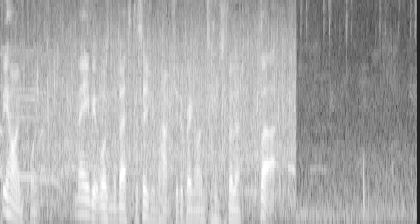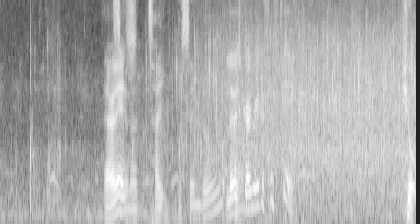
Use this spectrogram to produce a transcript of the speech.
behind point. Maybe it wasn't the best decision for Hampshire to bring on James Fuller, but there it's He's is. going to take the single. Lewis Gregory to 50. Short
